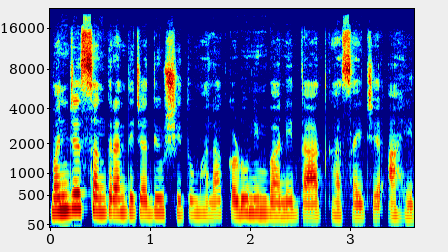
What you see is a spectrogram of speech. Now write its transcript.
म्हणजेच संक्रांतीच्या दिवशी तुम्हाला कडुनिंबाने दात घासायचे आहेत.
